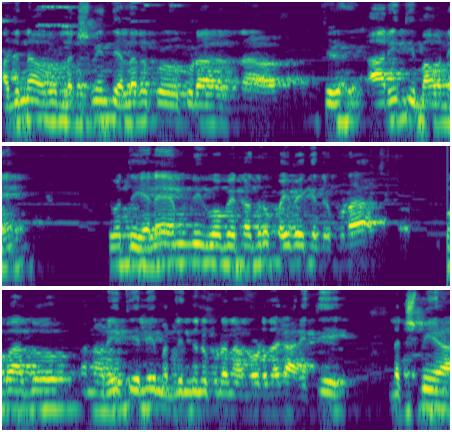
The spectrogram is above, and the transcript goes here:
ಅದನ್ನ ಅವರು ಲಕ್ಷ್ಮಿ ಅಂತ ಎಲ್ಲರೂ ಕೂಡ ಆ, ರೀತಿ ಭಾವನೆ. ಇವತ್ತು ಎಲೆ ಅಂಗಡಿಗೆ ಹೋಗ್ಬೇಕಾದ್ರೂ ಕೊಯ್ಬೇಕಿದ್ರು ಕೂಡ ಹೋಗಬಾರ್ದು ಅನ್ನೋ ರೀತಿಯಲ್ಲಿ ಮೊದಲಿಂದನೂ ಕೂಡ ನಾವು ನೋಡಿದಾಗ ಆ ರೀತಿ ಲಕ್ಷ್ಮಿ ಆ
